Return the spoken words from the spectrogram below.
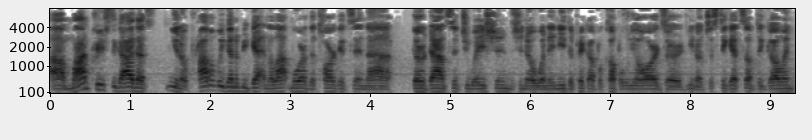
Um, Moncrief's the guy that's, you know, probably going to be getting a lot more of the targets in, uh, third down situations, you know, when they need to pick up a couple of yards or, you know, just to get something going,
